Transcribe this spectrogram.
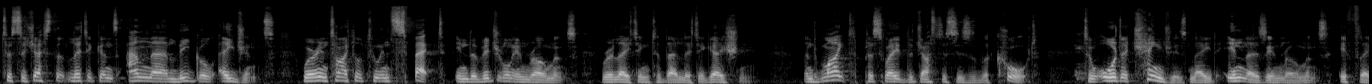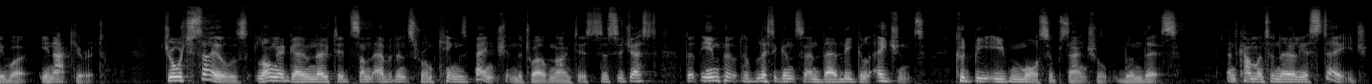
to suggest that litigants and their legal agents were entitled to inspect individual enrolments relating to their litigation and might persuade the justices of the court to order changes made in those enrolments if they were inaccurate. George Sayles long ago noted some evidence from King's Bench in the 1290s to suggest that the input of litigants and their legal agents could be even more substantial than this, and come at an earlier stage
